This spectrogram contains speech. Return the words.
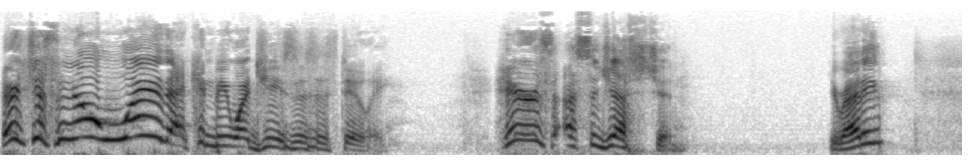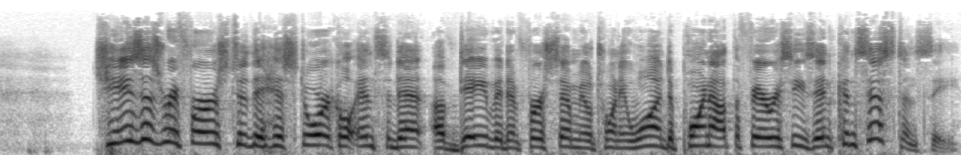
There's just no way that can be what Jesus is doing. Here's a suggestion. You ready? Jesus refers to the historical incident of David in 1 Samuel 21 to point out the Pharisees' inconsistency.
